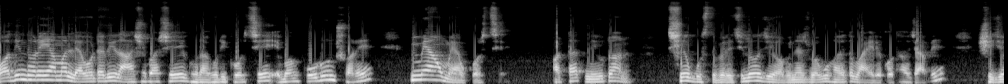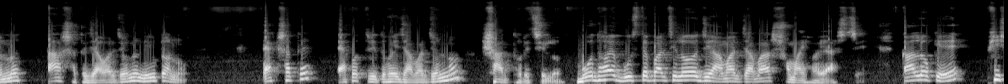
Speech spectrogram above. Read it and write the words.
কদিন ধরেই আমার ল্যাবরেটরির আশেপাশে ঘোরাঘুরি করছে এবং করুণ স্বরে ম্যাও ম্যাও করছে। অর্থাৎ নিউটন, সেও বুঝতে পেরেছিল যে অবিনাশবাবু হয়তো বাইরে কোথাও যাবে, সেজন্য তার সাথে যাওয়ার জন্য নিউটনও একসাথে একত্রিত হয়ে যাবার জন্য সাধ ধরেছিল। বোধ হয় বুঝতে পারছিল যে আমার যাবার সময় হয়ে আসছে। কাল ওকে ফিশ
